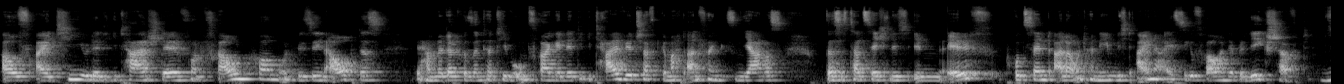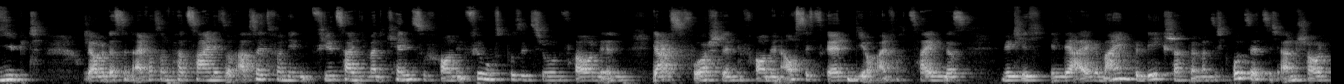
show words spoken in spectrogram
auf IT- oder Digitalstellen von Frauen kommen und wir sehen auch, dass wir haben eine repräsentative Umfrage in der Digitalwirtschaft gemacht Anfang dieses Jahres, dass es tatsächlich in elf Prozent aller Unternehmen nicht eine einzige Frau in der Belegschaft gibt. Ich glaube, das sind einfach so ein paar Zahlen, jetzt auch abseits von den vielen Zahlen, die man kennt, zu Frauen in Führungspositionen, Frauen in DAX-Vorständen, Frauen in Aufsichtsräten, die auch einfach zeigen, dass wirklich in der allgemeinen Belegschaft, wenn man sich grundsätzlich anschaut,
